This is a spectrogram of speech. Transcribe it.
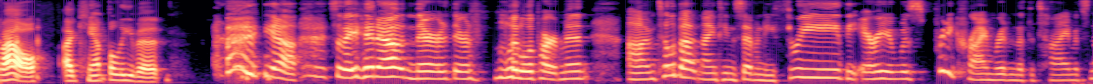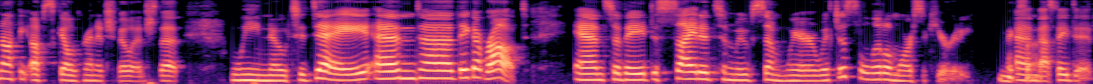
Wow, I can't believe it. yeah. So they hid out in their their little apartment um, until about 1973. The area was pretty crime ridden at the time. It's not the upscale Greenwich Village that we know today, and uh, they got robbed. And so they decided to move somewhere with just a little more security. Makes and sense. that they did.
